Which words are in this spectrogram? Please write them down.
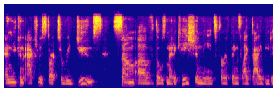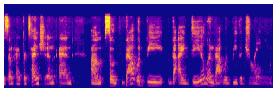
And you can actually start to reduce some of those medication needs for things like diabetes and hypertension. And um, so that would be the ideal and that would be the dream.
